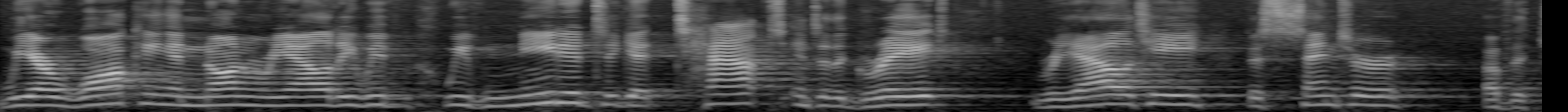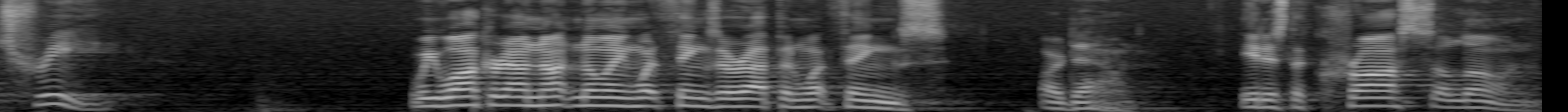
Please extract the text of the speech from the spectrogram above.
We are walking in non reality. We've, we've needed to get tapped into the great reality, the center of the tree. We walk around not knowing what things are up and what things are down. It is the cross alone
